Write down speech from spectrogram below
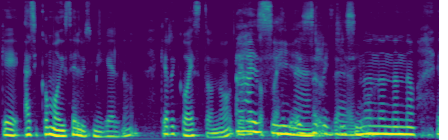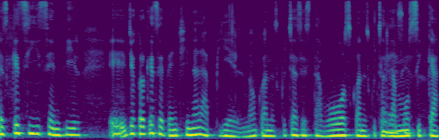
que así como dice Luis Miguel, ¿no? Qué rico esto, ¿no? Qué Ay, rico sí, suena. es O sea, riquísimo. no, no, no, no. Es que sí sentir, eh, yo creo que se te enchina la piel, ¿no? Cuando escuchas esta voz, cuando escuchas la música.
